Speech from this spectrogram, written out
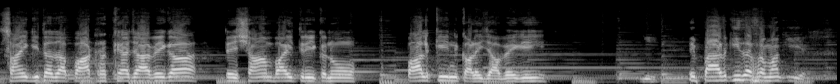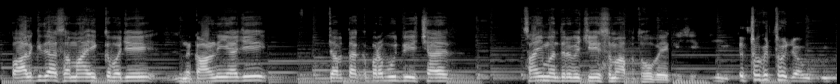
ਸਾਈਂ ਗੀਤਾ ਦਾ ਪਾਠ ਰੱਖਿਆ ਜਾਵੇਗਾ ਤੇ ਸ਼ਾਮ 22 ਤਰੀਕ ਨੂੰ ਪਾਲਕੀ ਨਿਕਾਲੀ ਜਾਵੇਗੀ। ਜੀ। ਇਹ ਪਾਲਕੀ ਦਾ ਸਮਾਂ ਕੀ ਹੈ? ਪਾਲਕੀ ਦਾ ਸਮਾਂ 1 ਵਜੇ ਨਿਕਾਲਣੀ ਹੈ ਜੀ। ਜਦ ਤੱਕ ਪ੍ਰਭੂ ਦੀ ਇੱਛਾ ਹੈ ਸਾਈਂ ਮੰਦਿਰ ਵਿੱਚ ਇਹ ਸਮਾਪਤ ਹੋਵੇਗੀ ਜੀ। ਕਿੱਥੋਂ ਕਿੱਥੋਂ ਜਾਊਗੀ?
